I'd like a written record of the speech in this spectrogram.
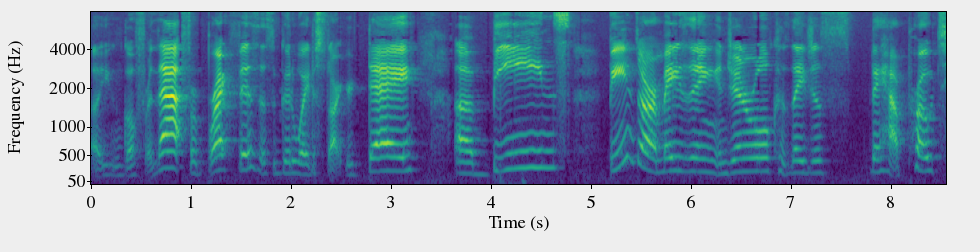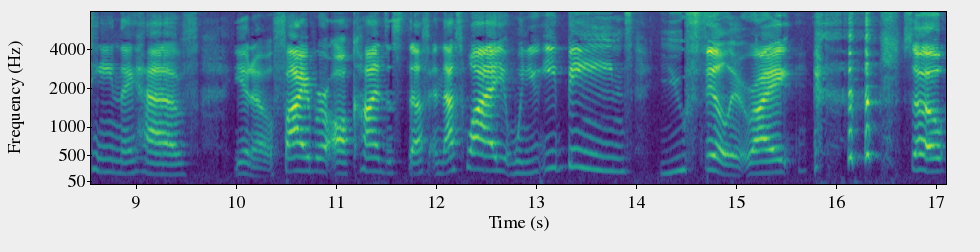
uh, you can go for that for breakfast. That's a good way to start your day. Uh, beans. Beans are amazing in general because they just, they have protein, they have, you know, fiber, all kinds of stuff. And that's why when you eat beans, you feel it, right? so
